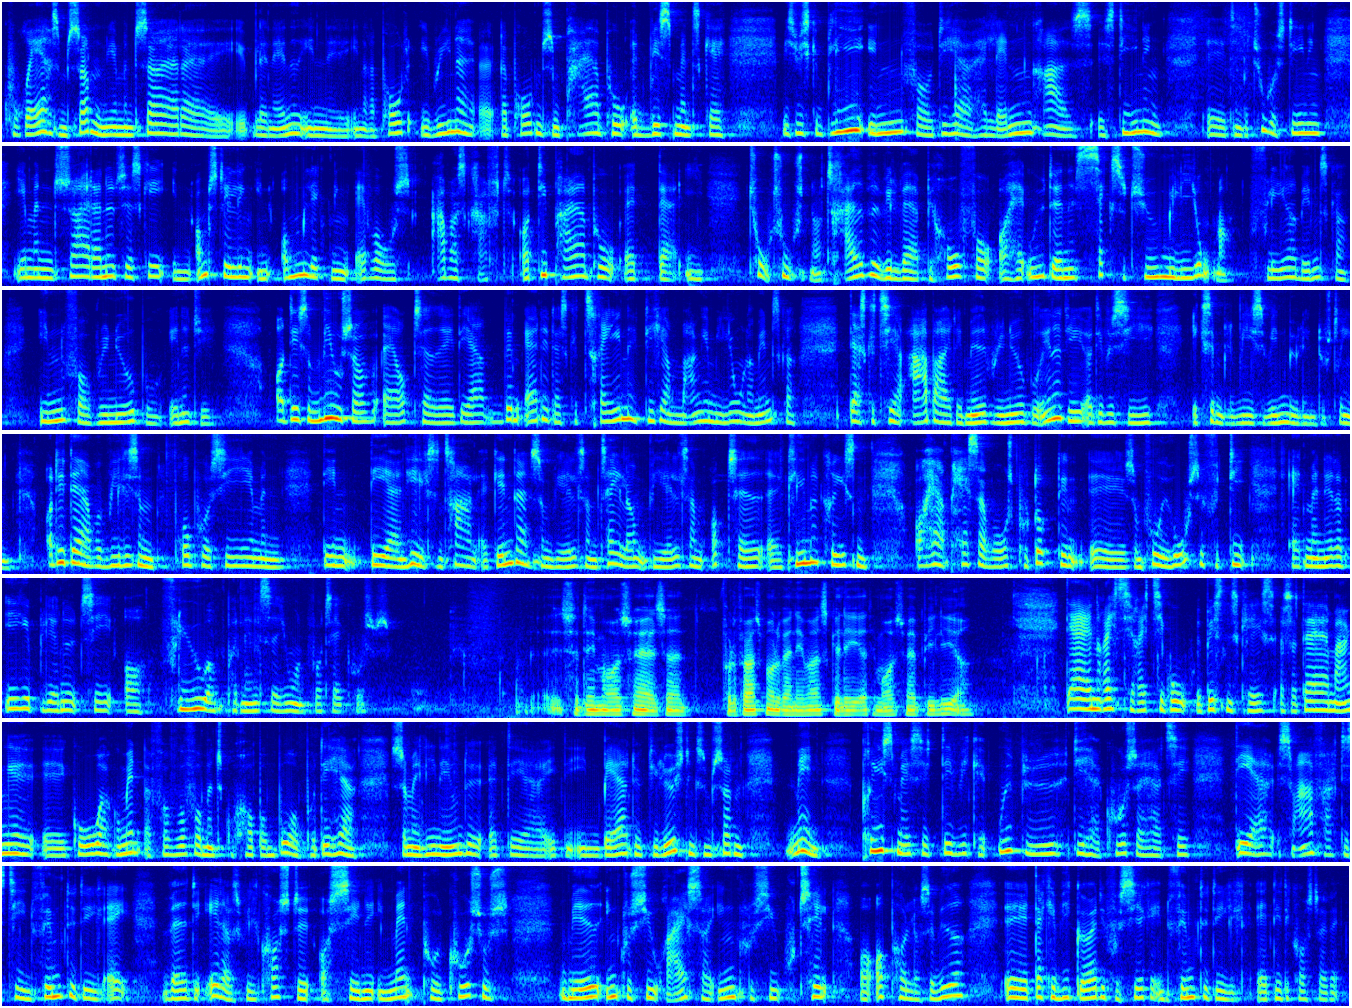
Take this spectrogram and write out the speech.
Korea som sådan, jamen så er der øh, blandt andet en, øh, en rapport, IRENA-rapporten, som peger på, at hvis man skal hvis vi skal blive inden for de her halvanden grads stigning, øh, temperaturstigning, jamen så er der nødt til at ske en omstilling, en omlægning af vores arbejdskraft. Og de peger på, at der i 2030 vil være behov for at have uddannet 26 millioner flere mennesker inden for renewable energy. Og det, som vi jo så er optaget af, det er, hvem er det, der skal træne de her mange millioner mennesker, der skal til at arbejde med renewable energy, og det vil sige eksempelvis vindmølleindustrien. Og det er der, hvor vi ligesom prøver på at sige, jamen, det er, en, det er en helt central agenda, som vi alle sammen taler om. Vi er alle sammen optaget af klimakrisen, og her passer vores produkt ind øh, som fod i hose, fordi at man netop ikke bliver nødt til at flyve om på den anden side af jorden for at tage et kursus. Så det må også være, altså, for det første må det være nemmere at skalere, det må også være billigere. Der er en rigtig, rigtig god business case. Altså, der er mange øh, gode argumenter for, hvorfor man skulle hoppe ombord på det her, som jeg lige nævnte, at det er et, en bæredygtig løsning som sådan. Men prismæssigt, det vi kan udbyde de her kurser her til, det er, svarer faktisk til en femtedel af, hvad det ellers ville koste at sende en mand på et kursus med inklusiv rejser, inklusiv hotel og ophold osv., øh, der kan vi gøre det for cirka en femtedel af det, det koster i dag.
